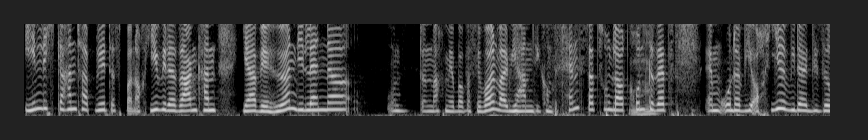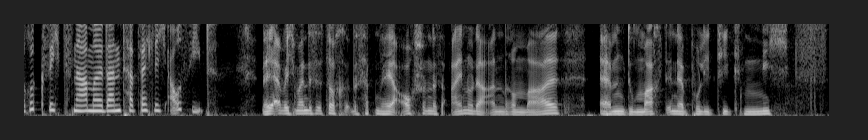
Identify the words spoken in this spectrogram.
ähnlich gehandhabt wird, dass man auch hier wieder sagen kann, ja, wir hören die Länder und dann machen wir aber, was wir wollen, weil wir haben die Kompetenz dazu laut mhm. Grundgesetz ähm, oder wie auch hier wieder diese Rücksichtsnahme dann tatsächlich aussieht. Naja, aber ich meine, das ist doch, das hatten wir ja auch schon das ein oder andere Mal, ähm, du machst in der Politik nichts,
